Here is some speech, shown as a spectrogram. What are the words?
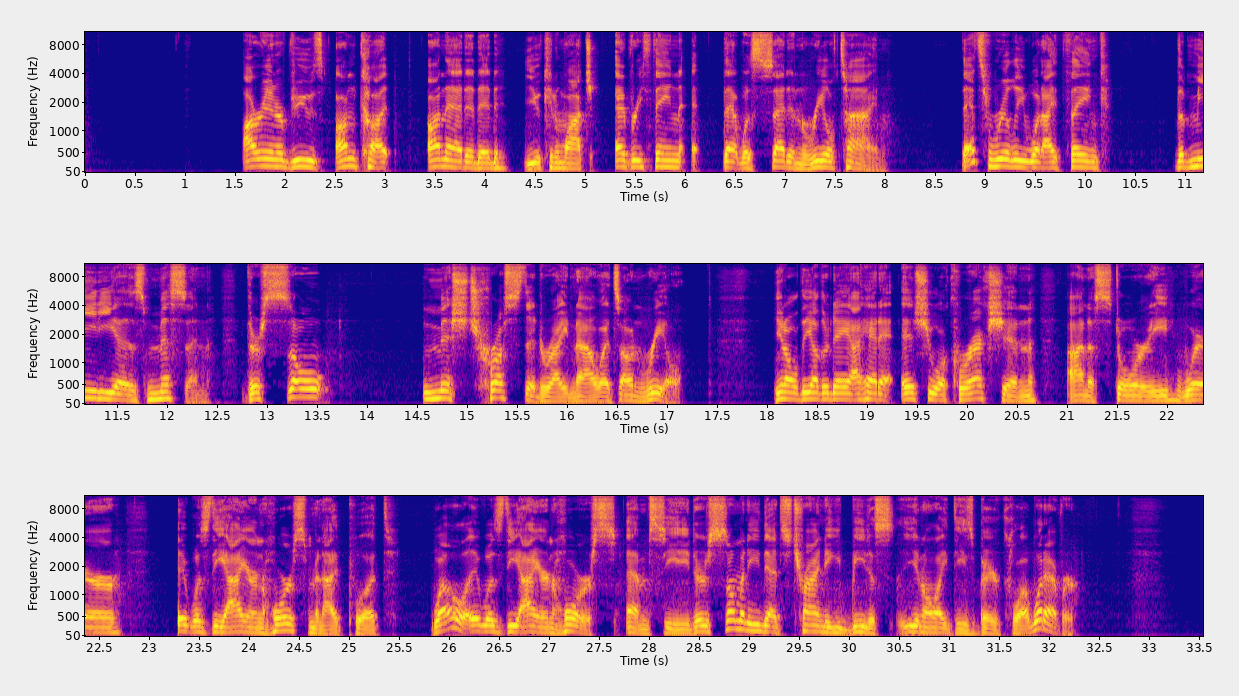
Our interviews uncut, unedited. You can watch everything that was said in real time. That's really what I think the media is missing. They're so mistrusted right now, it's unreal. You know, the other day I had to issue a correction on a story where it was the Iron Horsemen I put well, it was the Iron Horse MC. There's so many that's trying to beat us, you know, like these bear club, whatever.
